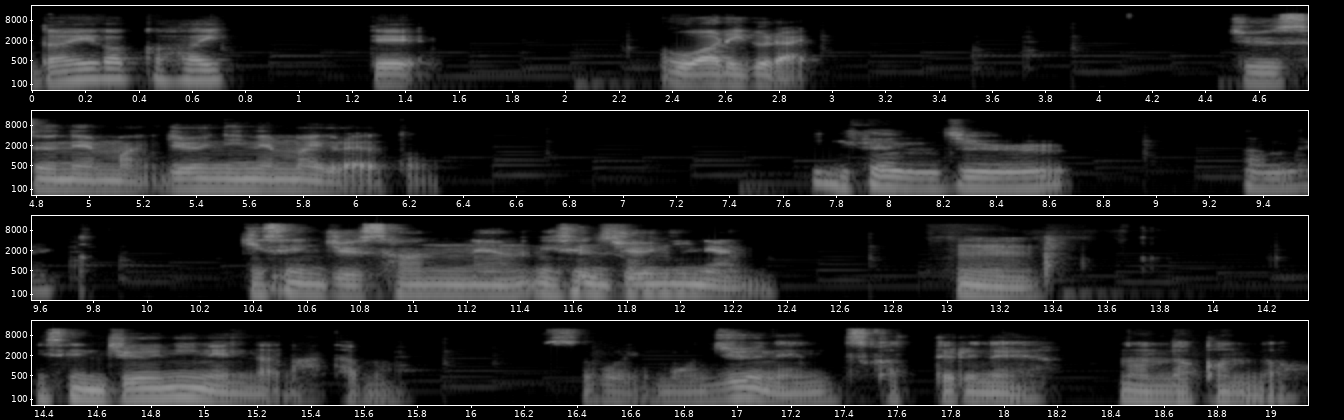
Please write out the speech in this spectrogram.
大学入って終わりぐらい。十数年前、12年前ぐらいだと思う。?2010 何年か。2013年、2012年。うん。2012年だな、多分。すごい、もう10年使ってるね。なんだかんだ。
